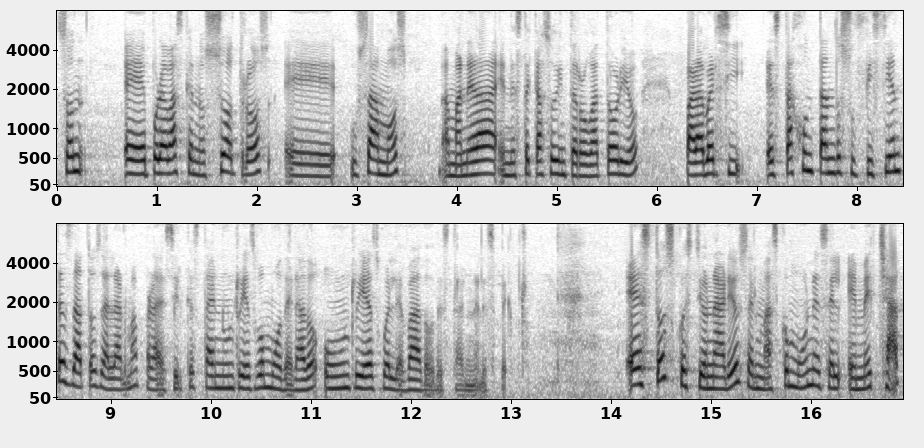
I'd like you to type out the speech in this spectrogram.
son eh, pruebas que nosotros eh, usamos a manera, en este caso, de interrogatorio, para ver si está juntando suficientes datos de alarma para decir que está en un riesgo moderado o un riesgo elevado de estar en el espectro. Estos cuestionarios, el más común es el M-CHAT,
